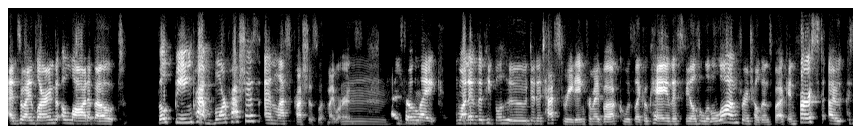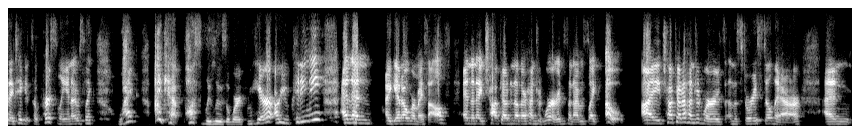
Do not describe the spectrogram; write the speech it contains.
And so I learned a lot about both being pre- more precious and less precious with my words. Mm-hmm. And so, like, one of the people who did a test reading for my book was like, okay, this feels a little long for a children's book. And first, I because I take it so personally, and I was like, what? I can't possibly lose a word from here. Are you kidding me? And then I get over myself, and then I chopped out another hundred words, and I was like, oh, I chopped out a hundred words, and the story's still there, and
